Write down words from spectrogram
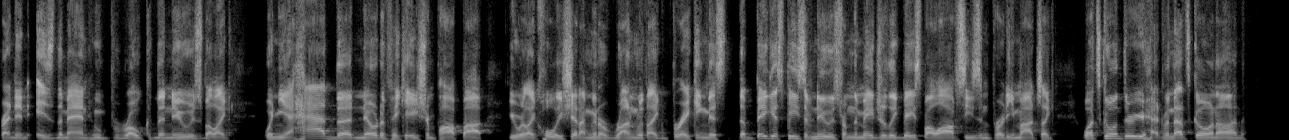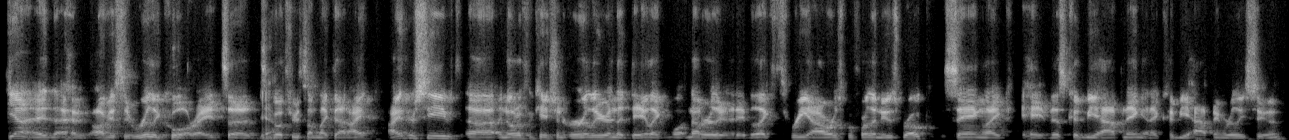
Brendan is the man who broke the news. But like when you had the notification pop up, you were like, holy shit, I'm going to run with like breaking this, the biggest piece of news from the Major League Baseball offseason, pretty much. Like, what's going through your head when that's going on? Yeah, obviously really cool, right? To, to yeah. go through something like that. I, I had received uh, a notification earlier in the day, like, well, not earlier in the day, but like three hours before the news broke saying like, Hey, this could be happening and it could be happening really soon.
